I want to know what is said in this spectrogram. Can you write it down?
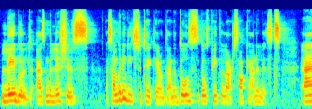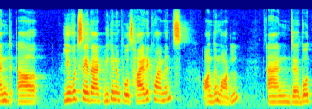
labeled as malicious, somebody needs to take care of that. Those, those people are SOC analysts. And uh, you would say that we can impose high requirements on the model, and uh, both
